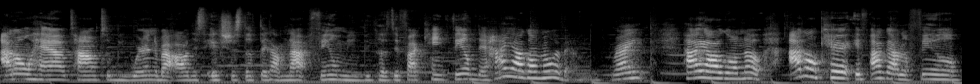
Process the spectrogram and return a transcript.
i don't have time to be worrying about all this extra stuff that i'm not filming because if i can't film then how y'all gonna know about me right? How y'all gonna know? I don't care if I gotta film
